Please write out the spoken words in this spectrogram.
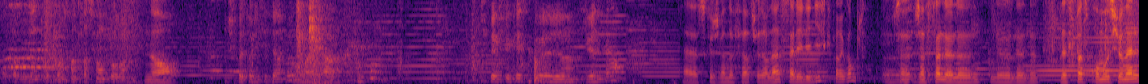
t'as pas besoin de trop de concentration pour. Non. Je peux te solliciter un peu Tu peux expliquer ce que tu viens de faire? Euh, ce que je viens de faire, tu veux dire là, installer les disques par exemple? Euh, J'installe le- le- le- le- l'espace promotionnel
